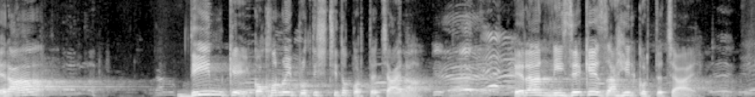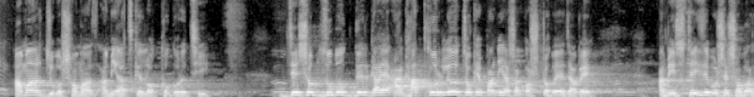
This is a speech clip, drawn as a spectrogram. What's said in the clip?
এরা দিনকে কখনোই প্রতিষ্ঠিত করতে চায় না। এরা নিজেকে জাহির করতে চায়। আমার যুব সমাজ, আমি আজকে লক্ষ্য করেছি, যেসব যুবকদের গায়ে আঘাত করলেও চোখে পানি আসা কষ্ট হয়ে যাবে। আমি স্টেজে বসে সবার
